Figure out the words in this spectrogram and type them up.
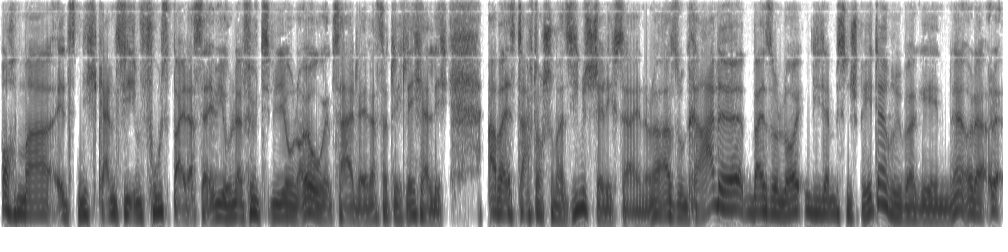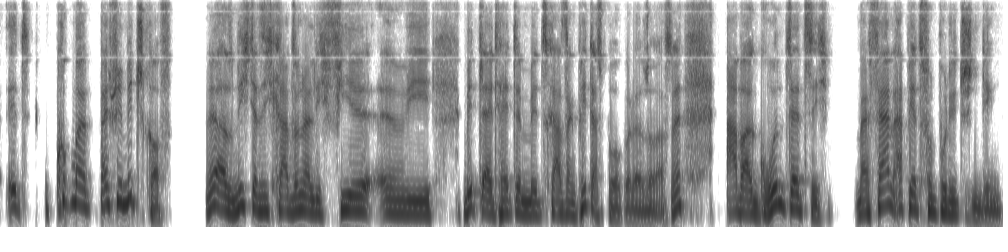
auch mal jetzt nicht ganz wie im Fußball, dass er irgendwie 150 Millionen Euro gezahlt werden, das ist natürlich lächerlich. Aber es darf doch schon mal siebenstellig sein, oder? Also gerade bei so Leuten, die da ein bisschen später rübergehen, ne? Oder, oder jetzt, guck mal, Beispiel Mitschkow. Ne? Also nicht, dass ich gerade sonderlich viel irgendwie Mitleid hätte mit SK St. Petersburg oder sowas, ne? Aber grundsätzlich, mal fernab jetzt von politischen Dingen,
